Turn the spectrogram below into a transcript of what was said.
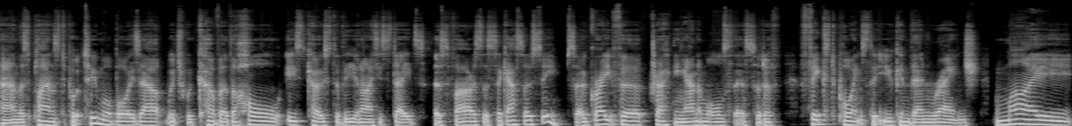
And there's plans to put two more buoys out, which would cover the whole east coast of the United States as far as the Sargasso Sea. So great for tracking animals. There's sort of fixed points that you can then range. My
